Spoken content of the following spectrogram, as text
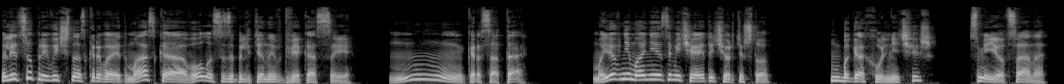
Лицо привычно скрывает маска, а волосы заплетены в две косы. Ммм, красота. Мое внимание замечает и черти что. «Богохульничаешь?» — смеется она.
